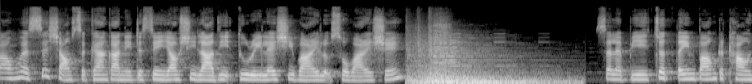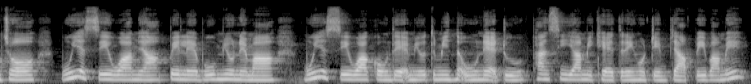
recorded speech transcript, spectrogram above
ကောင်းဝက်စစ်ရှောင်စကန်ကနေတစင်ရောက်ရှိလာသည့်သူတွေလည်းရှိပါတယ်လို့ဆိုပါတယ်ရှင်။ဆက်လက်ပြီးကျက်သိန်းပေါင်းတစ်ထောင်ကျော်မူရစေဝါများပင်လယ်ဘူးမြို့နယ်မှာမူရစေဝါကုံတဲ့အမျိုးသမီး2ဦးနဲ့အတူဖမ်းဆီးရမိခဲ့တဲ့တဲ့ရင်ကိုတင်ပြပေးပါမယ်။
